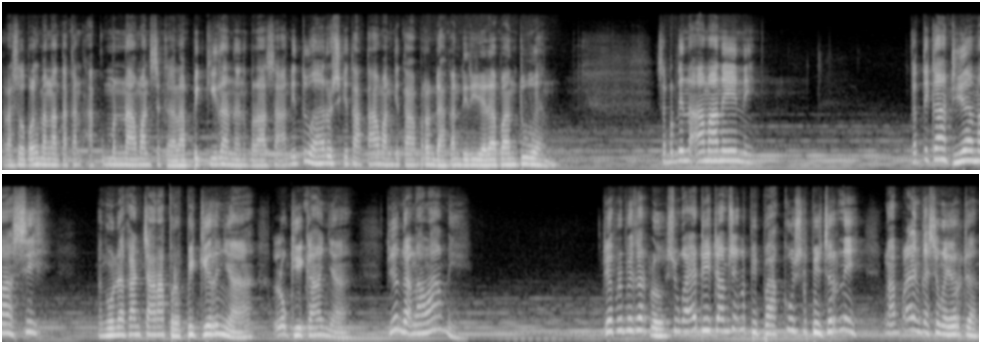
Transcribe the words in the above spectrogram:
Rasul Paulus mengatakan aku menawan segala pikiran dan perasaan itu harus kita tawan, kita merendahkan diri di hadapan Tuhan. Seperti Naaman ini. Ketika dia masih menggunakan cara berpikirnya, logikanya, dia nggak ngalami. Dia berpikir loh sungai di Damsik lebih bagus, lebih jernih. Ngapain ke sungai Yordan?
